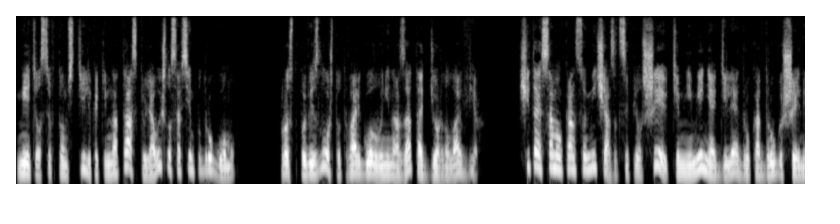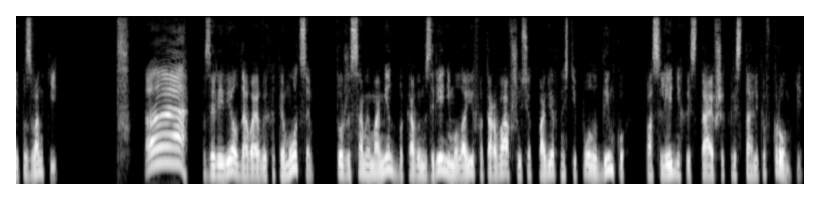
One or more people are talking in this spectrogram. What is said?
Метился в том стиле, каким натаскивали, а вышло совсем по-другому. Просто повезло, что тварь голову не назад отдернула, а вверх. Считай, самым концом меча зацепил шею, тем не менее отделяя друг от друга шейные позвонки. «Пф! а, -а, заревел, давая выход эмоциям, в тот же самый момент боковым зрением уловив оторвавшуюся от поверхности пола дымку последних истаявших кристалликов кромки.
